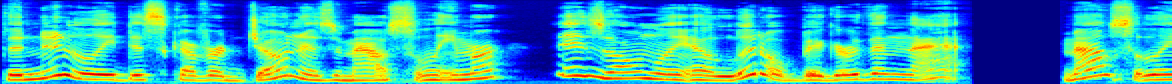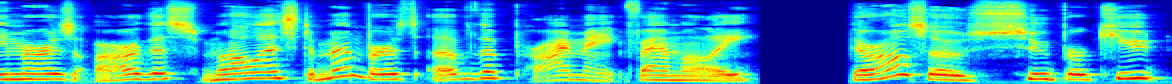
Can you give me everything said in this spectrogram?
The newly discovered Jonah's mouse lemur is only a little bigger than that. Mouse lemurs are the smallest members of the primate family. They're also super cute,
